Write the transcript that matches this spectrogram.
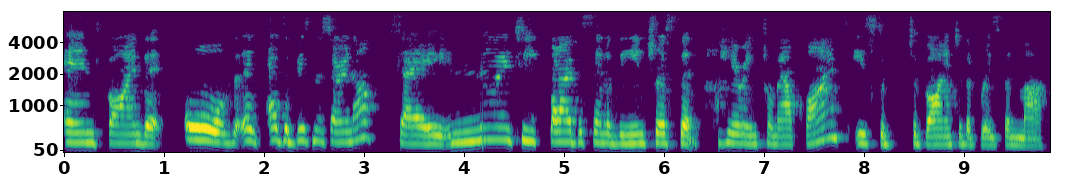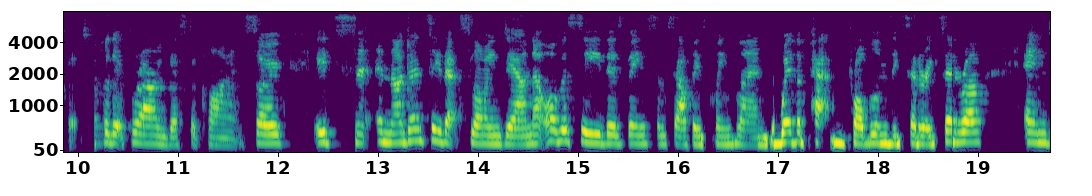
and find that all, as a business owner, say 95% of the interest that I'm hearing from our clients is to, to buy into the Brisbane market for the, for our investor clients. So it's, and I don't see that slowing down. Now, obviously, there's been some Southeast Queensland weather pattern problems, et cetera, et cetera and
